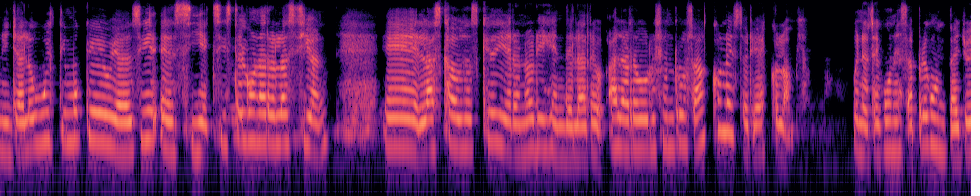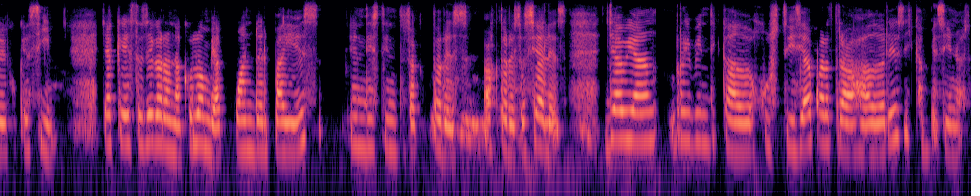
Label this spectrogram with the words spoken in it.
Y ya lo último que voy a decir es si existe alguna relación eh, las causas que dieron origen a la Revolución Rusa con la historia de Colombia. Bueno, según esta pregunta yo digo que sí, ya que estos llegaron a Colombia cuando el país en distintos actores, actores sociales ya habían reivindicado justicia para trabajadores y campesinos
